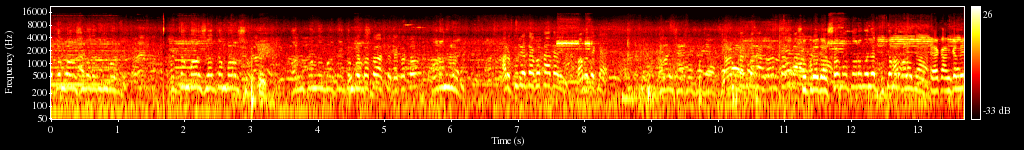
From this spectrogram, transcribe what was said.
একদম বারোশো একদম বারোশো একদম একদম দেখো তো আর দেখো ভালো সুপ্রিয় দর্শক, এক আঙ্কেলে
